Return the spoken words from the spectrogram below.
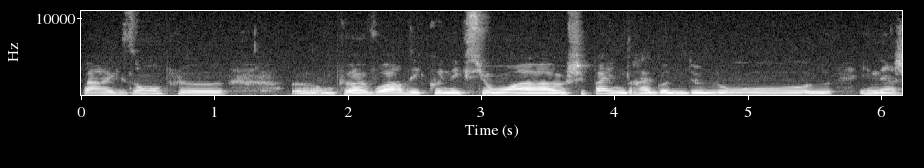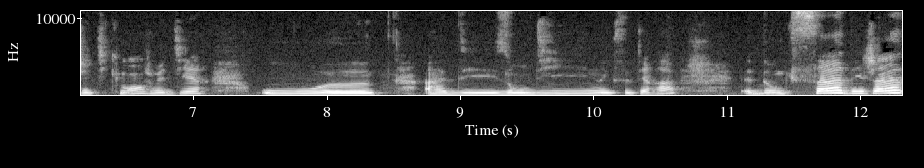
Par exemple, euh, on peut avoir des connexions à, je sais pas, une dragonne de l'eau, énergétiquement, je veux dire, ou euh, à des ondines, etc. Donc ça, déjà,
